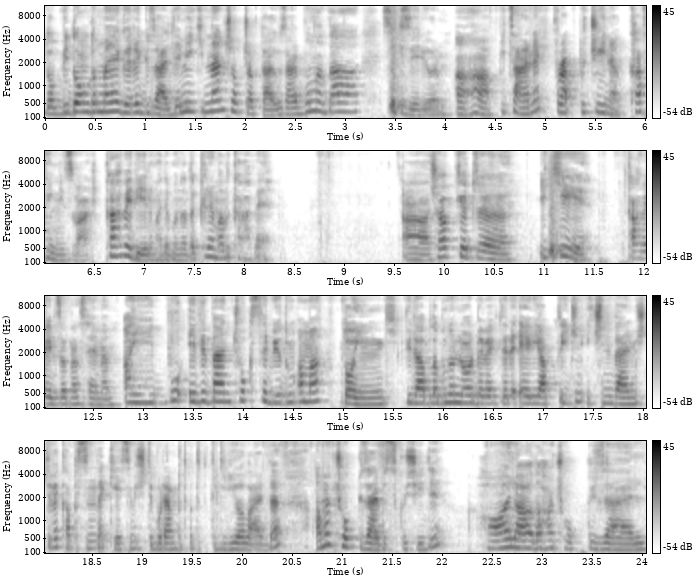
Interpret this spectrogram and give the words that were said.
do- bir dondurmaya göre güzel. Deminkinden çok çok daha güzel. Buna da 8 veriyorum. Aha bir tane Frappuccino kahvemiz var. Kahve diyelim hadi buna da kremalı kahve. Aa çok kötü. 2. Kahveyi de zaten sevmem. Ay bu evi ben çok seviyordum ama doing. Gül abla bunu lol bebekleri ev yaptığı için içini delmişti ve kapısını da kesmişti. Buradan pıt pıt pıt gidiyorlardı. Ama çok güzel bir squishy'ydi. Hala daha çok güzel.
